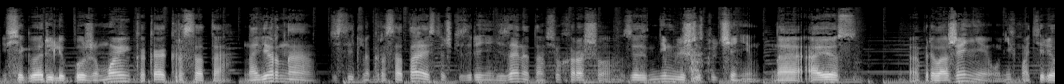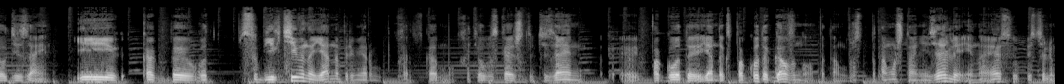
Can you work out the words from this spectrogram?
И все говорили, боже мой, какая красота. Наверное, действительно красота, и с точки зрения дизайна там все хорошо. За одним лишь исключением. На iOS Э, приложении у них материал дизайн. И как бы вот субъективно я, например, хотел бы сказать, что дизайн э, погоды, Яндекс Погода говно, потому, просто потому что они взяли и на iOS выпустили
